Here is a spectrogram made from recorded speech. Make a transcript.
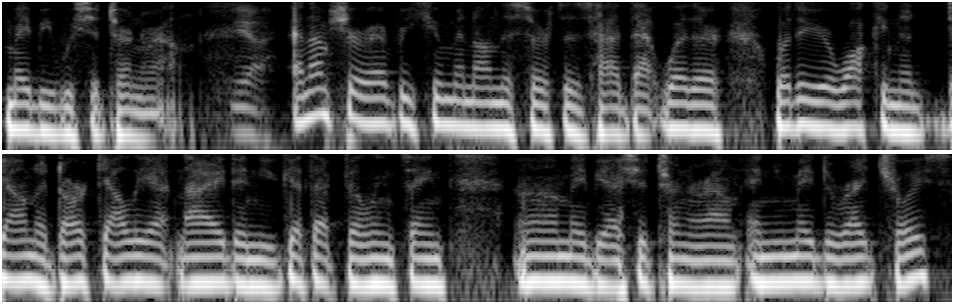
maybe we should turn around. Yeah. And I'm sure every human on this earth has had that. Whether whether you're walking a, down a dark alley at night and you get that feeling saying, uh, maybe I should turn around, and you made the right choice.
